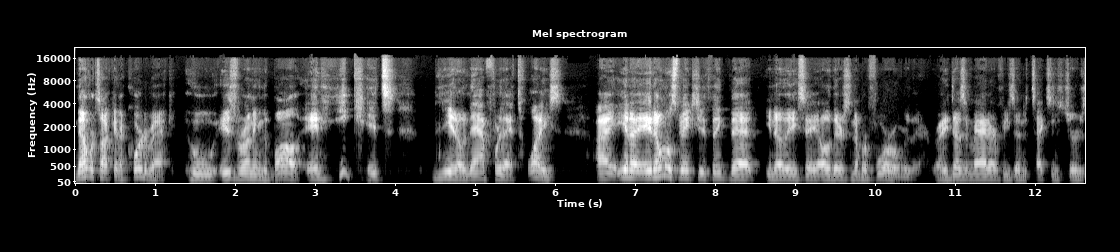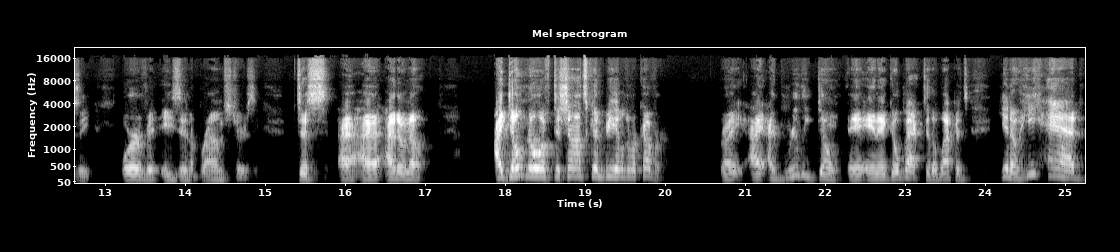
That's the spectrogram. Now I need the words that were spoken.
now we're talking a quarterback who is running the ball and he gets, you know, nabbed for that twice. I, you know, it almost makes you think that, you know, they say, oh, there's number four over there, right? It doesn't matter if he's in a Texans jersey or if he's in a Browns jersey. Just, I, I, I don't know. I don't know if Deshaun's going to be able to recover, right? I, I really don't. And, and I go back to the weapons. You know, he had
